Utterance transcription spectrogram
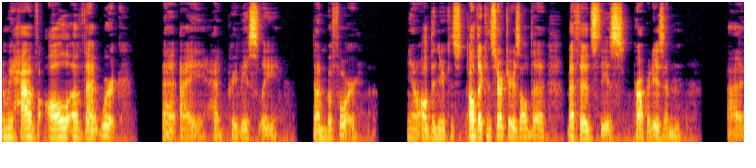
and we have all of that work that I had previously done before. you know all the new all the constructors, all the methods, these properties and uh,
